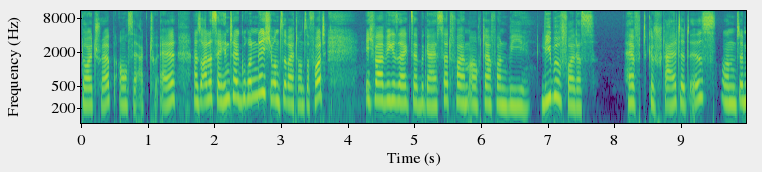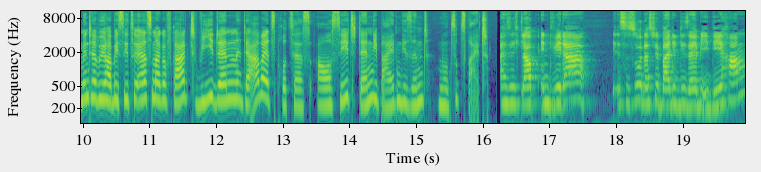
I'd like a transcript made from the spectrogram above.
Deutschrap, auch sehr aktuell. Also alles sehr hintergründig und so weiter und so fort. Ich war, wie gesagt, sehr begeistert, vor allem auch davon, wie liebevoll das Heft gestaltet ist. Und im Interview habe ich sie zuerst mal gefragt, wie denn der Arbeitsprozess aussieht, denn die beiden, die sind nur zu zweit. Also ich glaube, entweder ist es so, dass wir beide dieselbe Idee haben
